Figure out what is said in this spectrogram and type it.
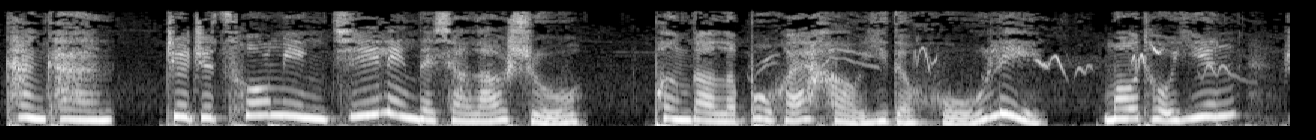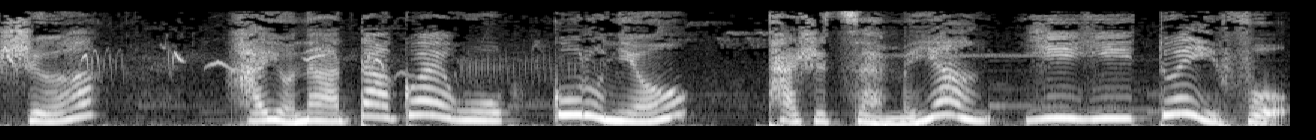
看看这只聪明机灵的小老鼠碰到了不怀好意的狐狸、猫头鹰、蛇，还有那大怪物咕噜牛，它是怎么样一一对付？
